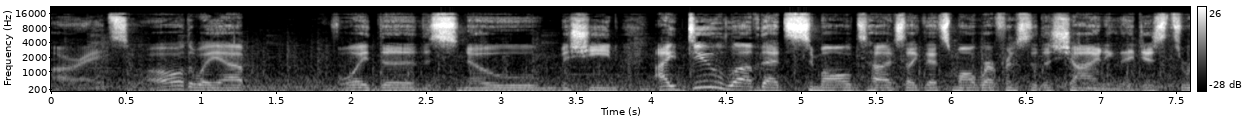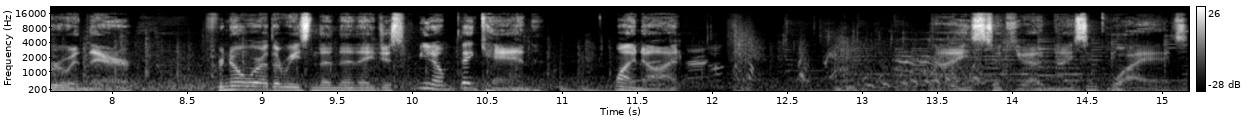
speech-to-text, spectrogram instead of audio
All right, so all the way up. Avoid the, the snow machine. I do love that small touch, like that small reference to The Shining they just threw in there. For no other reason than they just, you know, they can. Why not? Nice, took you out nice and quiet.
